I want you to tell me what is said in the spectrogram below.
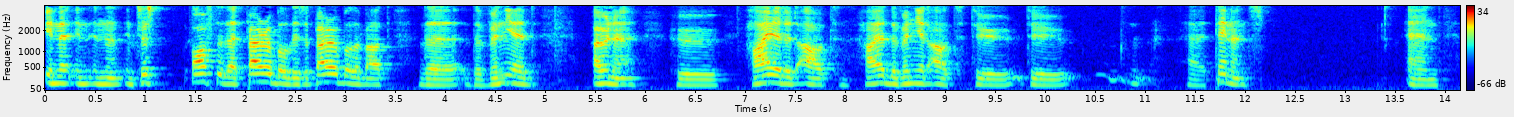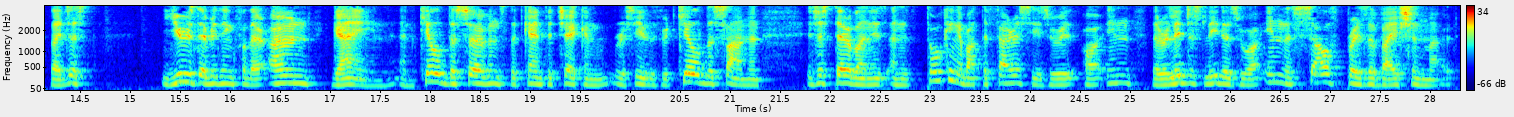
In the in, in the in just after that parable, there's a parable about the the vineyard owner who hired it out, hired the vineyard out to to uh, tenants, and they just used everything for their own gain and killed the servants that came to check and receive the food, killed the son, and it's just terrible. And it's, and it's talking about the Pharisees who are in the religious leaders who are in the self-preservation mode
